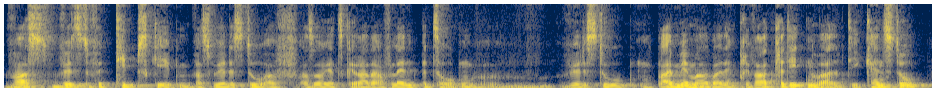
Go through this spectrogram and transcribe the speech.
was würdest du für Tipps geben? Was würdest du auf, also jetzt gerade auf Land bezogen, würdest du, bleiben wir mal bei den Privatkrediten, weil die kennst du.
